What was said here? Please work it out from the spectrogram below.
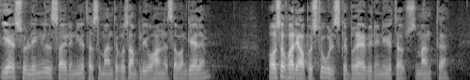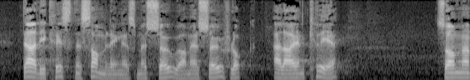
Jesu lignelser i Det nye testamentet, f.eks. i Johannes evangelium, også fra de apostoliske brev i Det nye testamentet, der de kristne sammenlignes med sauer, med en saueflokk eller en kve, som eh,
